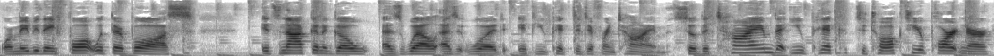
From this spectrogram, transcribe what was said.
or maybe they fought with their boss, it's not going to go as well as it would if you picked a different time. So, the time that you pick to talk to your partner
